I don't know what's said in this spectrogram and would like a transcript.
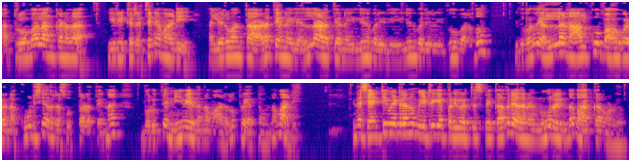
ಆ ಥ್ರೋಬಾಲ್ ಅಂಕಣದ ಈ ರೀತಿ ರಚನೆ ಮಾಡಿ ಅಲ್ಲಿರುವಂತಹ ಅಳತೆಯನ್ನು ಇಲ್ಲಿ ಎಲ್ಲ ಅಳತೆಯನ್ನು ಇಲ್ಲಿನ ಬರೀರಿ ಇಲ್ಲಿನ ಬರೀರಿ, ಇದು ಬರೆದು ಇದು ಬರೆದು ಎಲ್ಲ ನಾಲ್ಕು ಬಾಹುಗಳನ್ನ ಕೂಡಿಸಿ ಅದರ ಸುತ್ತಳತೆಯನ್ನ ಬರುತ್ತೆ. ನೀವೇ ಇದನ್ನ ಮಾಡಲು ಪ್ರಯತ್ನವನ್ನ ಮಾಡಿ. ಇನ್ನು ಸೆಂಟಿಮೀಟರ್ ಅನ್ನು ಮೀಟರ್ಗೆ ಪರಿವರ್ತಿಸಬೇಕಾದ್ರೆ ಅದನ್ನ ನೂರರಿಂದ ಭಾಗಕಾರ ಮಾಡಬೇಕು.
